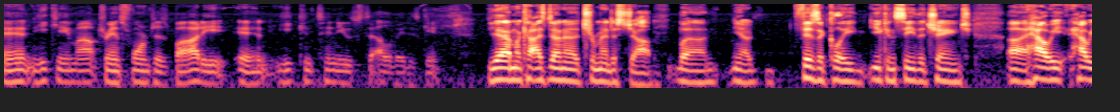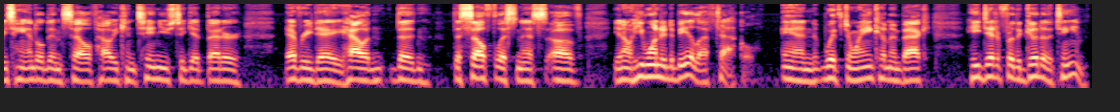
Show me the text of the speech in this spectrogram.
And he came out, transformed his body, and he continues to elevate his game. Yeah, Mekhi's done a tremendous job. Uh, you know, physically, you can see the change. Uh, how he how he's handled himself, how he continues to get better every day. How the the selflessness of you know he wanted to be a left tackle, and with Duane coming back, he did it for the good of the team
